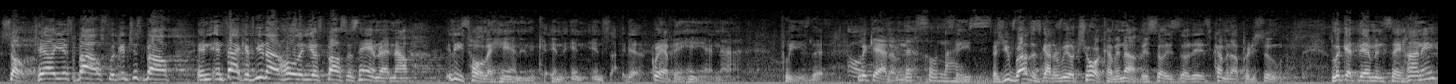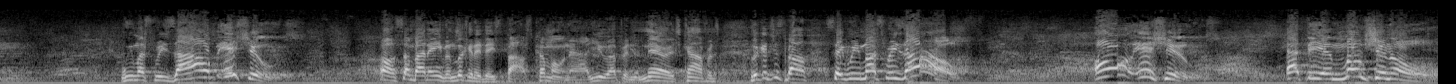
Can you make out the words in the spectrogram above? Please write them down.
So tell your spouse, look at your spouse. In, in fact, if you're not holding your spouse's hand right now, at least hold a hand in, in, in, inside. There, grab their hand now. Please, look, Oh, look at them now. that's so nice. Because you brothers got a real chore coming up. It's, so, it's, it's coming up pretty soon. Look at them and say, honey, we must resolve issues. Oh, somebody ain't even looking at their spouse. Come on now. You up in the marriage conference. Look at your spouse. Say, we must resolve all issues at the emotional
